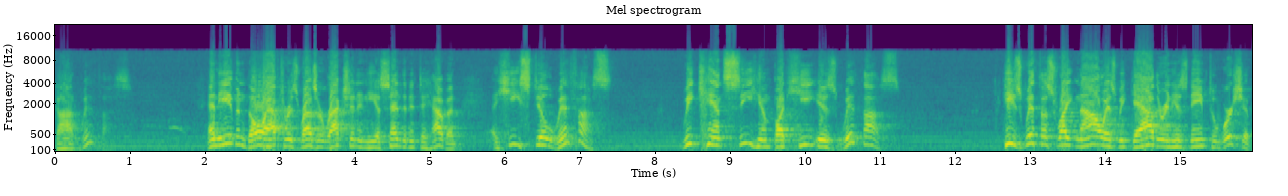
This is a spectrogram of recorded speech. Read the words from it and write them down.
God with us. And even though after his resurrection and he ascended into heaven, he's still with us. We can't see him, but he is with us. He's with us right now as we gather in his name to worship.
